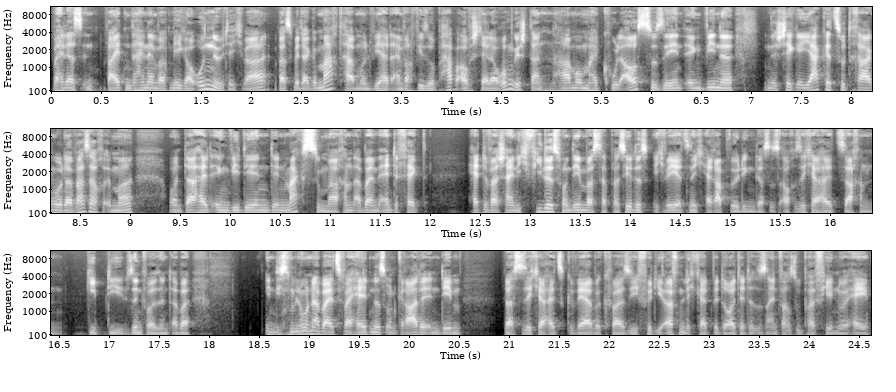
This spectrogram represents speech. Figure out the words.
weil das in weiten Teilen einfach mega unnötig war, was wir da gemacht haben und wir halt einfach wie so Pappaufsteller rumgestanden haben, um halt cool auszusehen, irgendwie eine, eine schicke Jacke zu tragen oder was auch immer und da halt irgendwie den, den Max zu machen. Aber im Endeffekt hätte wahrscheinlich vieles von dem, was da passiert ist, ich will jetzt nicht herabwürdigen, dass es auch Sicherheitssachen gibt, die sinnvoll sind, aber in diesem Lohnarbeitsverhältnis und gerade in dem, was Sicherheitsgewerbe quasi für die Öffentlichkeit bedeutet, ist es einfach super viel nur, hey,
